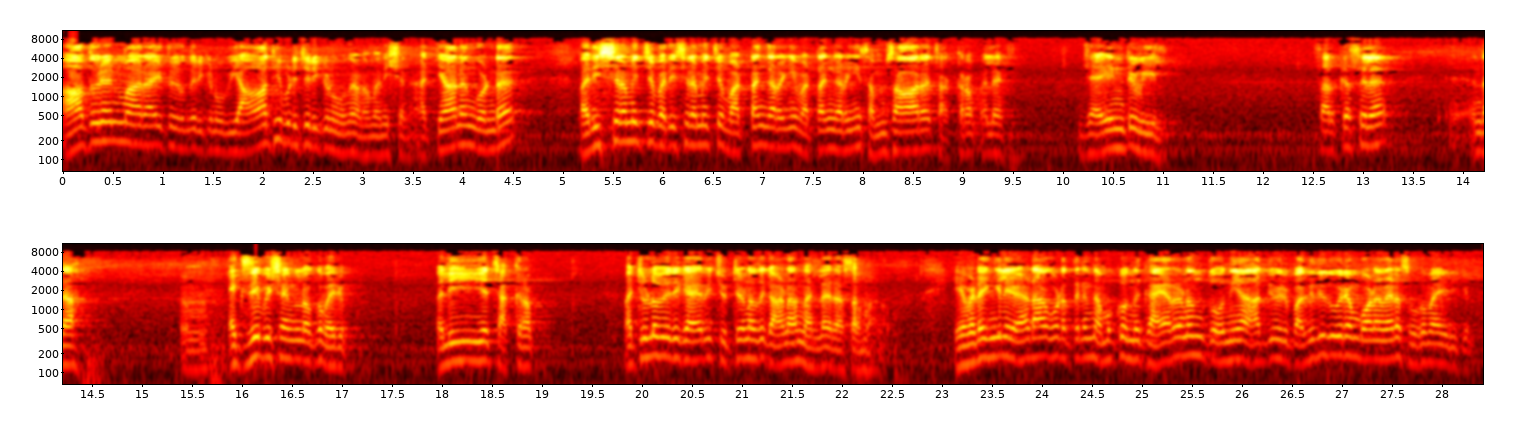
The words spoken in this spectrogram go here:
ആതുരന്മാരായി തീർന്നിരിക്കണു വ്യാധി പിടിച്ചിരിക്കണു എന്നാണ് മനുഷ്യൻ. അജ്ഞാനം കൊണ്ട് പരിശ്രമിച്ച് പരിശ്രമിച്ച് വട്ടം കറങ്ങി വട്ടം കറങ്ങി സംസാര ചക്രം അല്ലെ? ജയന്റ് വീൽ സർക്കസിൽ എന്താ എക്സിബിഷനിലൊക്കെ വരും. വലിയ ചക്രം. മറ്റുള്ളവർ കയറി ചുറ്റണത് കാണാൻ നല്ല രസമാണ്. എവിടെയെങ്കിലും ഏടാകൂടത്തിന് നമുക്കൊന്ന് കയറണം തോന്നിയാൽ ആദ്യം ഒരു പകുതി ദൂരം പോണ വരെ സുഖമായിരിക്കും.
